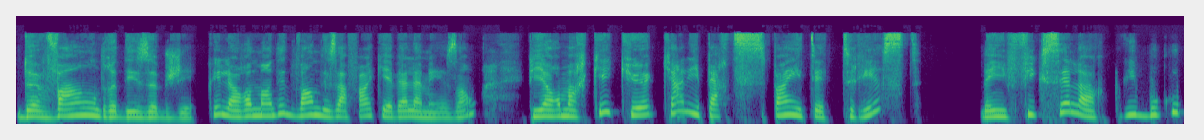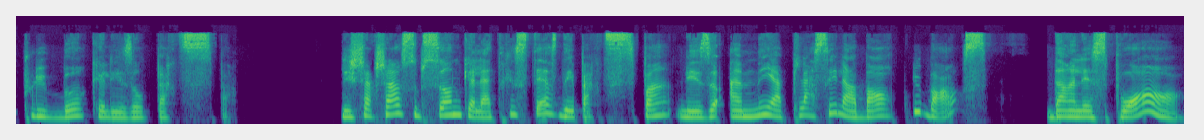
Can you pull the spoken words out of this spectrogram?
de vendre des objets. Ils leur ont demandé de vendre des affaires qu'il y avait à la maison. Puis ils ont remarqué que quand les participants étaient tristes, bien, ils fixaient leur prix beaucoup plus bas que les autres participants. Les chercheurs soupçonnent que la tristesse des participants les a amenés à placer la barre plus basse dans l'espoir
